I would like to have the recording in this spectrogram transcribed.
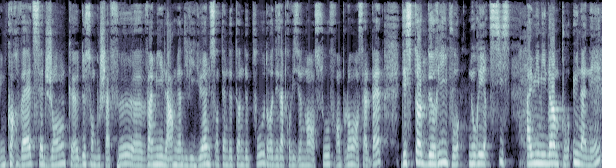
une corvette, sept jonques, 200 bouches à feu, 20 000 armes individuelles, une centaine de tonnes de poudre, des approvisionnements en soufre, en plomb, en salpêtre, des stocks de riz pour nourrir 6 à 8 000 hommes pour une année.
